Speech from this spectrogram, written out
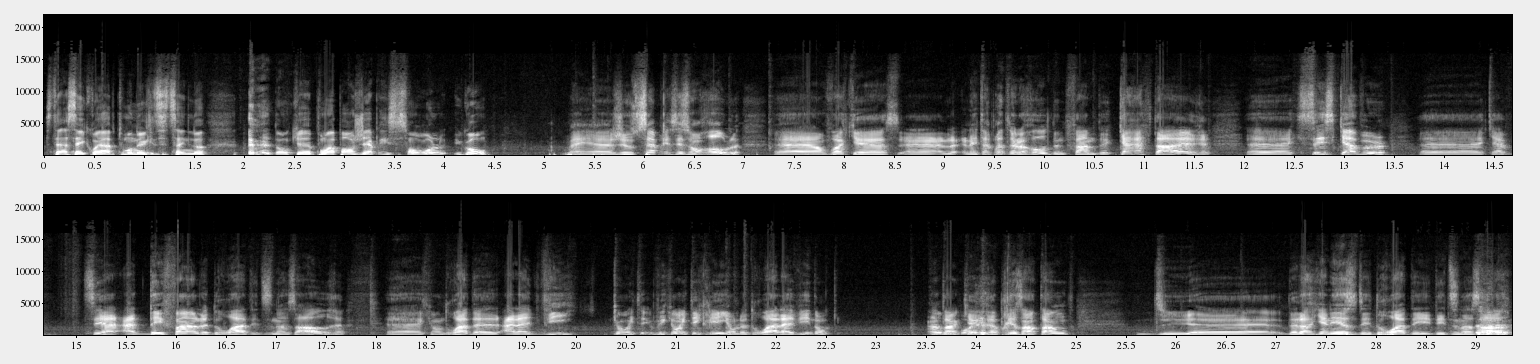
c'était assez incroyable, tout le monde a ri cette scène-là. Donc, euh, pour ma part, j'ai apprécié son rôle. Hugo, Ben, euh, j'ai aussi apprécié son rôle. On voit que euh, interprète le rôle d'une femme de caractère qui sait ce qu'elle veut, euh, qui a- elle, elle défend le droit des dinosaures, euh, qui ont le droit de- à la vie, qui ont été, vu qu'ils ont été créés, ils ont le droit à la vie. Donc, en Oh tant boy. que représentante du, euh, de l'organisme des droits des, des dinosaures,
